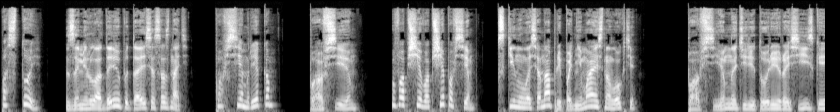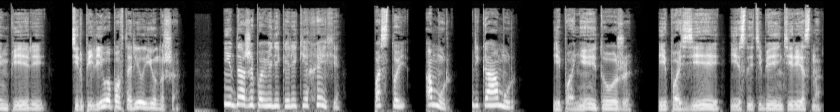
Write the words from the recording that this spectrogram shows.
«Постой!» Замерла Дэю, пытаясь осознать. «По всем рекам?» «По всем». «Вообще-вообще по всем?» Скинулась она, приподнимаясь на локти. «По всем на территории Российской империи», терпеливо повторил юноша. «И даже по великой реке Хейхи. Постой, Амур, река Амур». «И по ней тоже. И по Зее, если тебе интересно».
